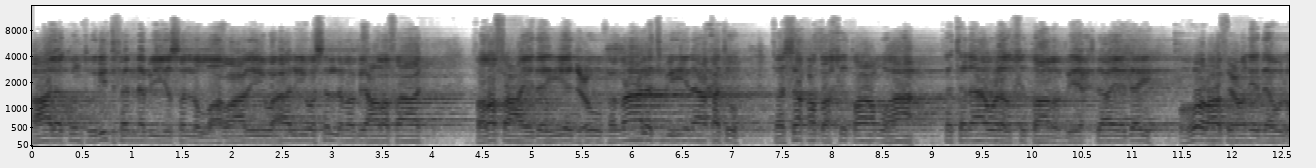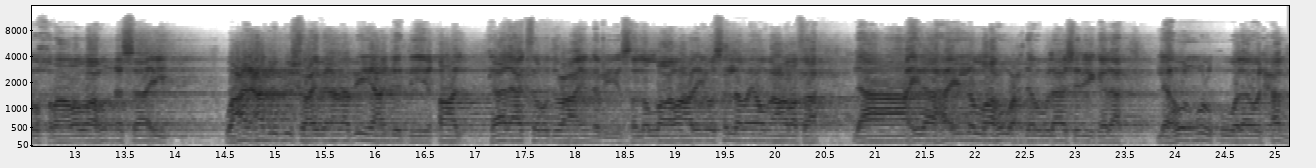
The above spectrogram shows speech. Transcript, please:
قال كنت ردف النبي صلى الله عليه وآله وسلم بعرفات فرفع يديه يدعو فمالت به ناقته فسقط خطامها فتناول الخطام بإحدى يديه وهو رافع يده الأخرى رواه النسائي. وعن عمرو بن شعيب عن أبيه عن جده قال كان أكثر دعاء النبي صلى الله عليه وسلم يوم عرفة لا إله إلا الله وحده لا شريك له له الملك وله الحمد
